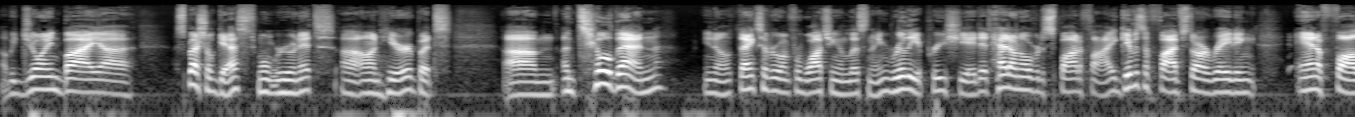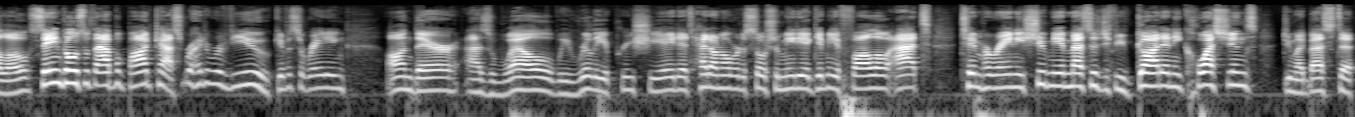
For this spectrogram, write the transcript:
I'll be joined by uh, a special guest, won't ruin it uh, on here. But um, until then, you know, thanks everyone for watching and listening. Really appreciate it. Head on over to Spotify, give us a five star rating and a follow. Same goes with Apple Podcasts. Write a review, give us a rating on there as well. We really appreciate it. Head on over to social media. Give me a follow at Tim Hauraney. Shoot me a message if you've got any questions. Do my best to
